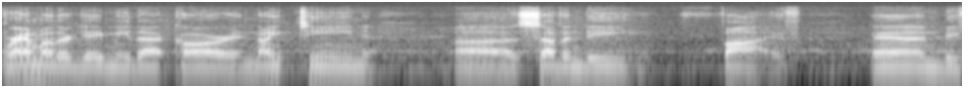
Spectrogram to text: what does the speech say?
grandmother gave me that car in 1975, and bef-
